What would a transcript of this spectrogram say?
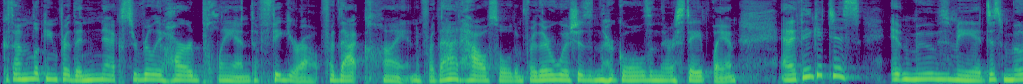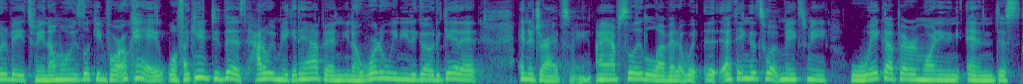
because I'm looking for the next really hard plan to figure out for that client and for that household and for their wishes and their goals and their estate plan. And I think it just it moves me, it just motivates me and I'm always looking for, okay, well if I can't do this, how do we make it happen? You know, where do we need to go to get it? And it drives me. I absolutely love it. It- I think it's what makes me wake up every morning and just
